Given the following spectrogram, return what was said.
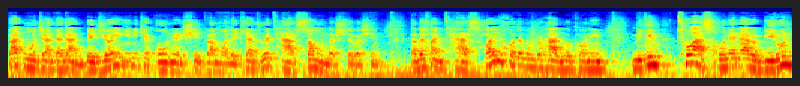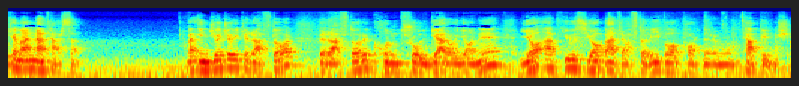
بعد مجددا به جای اینی که اونرشیپ و مالکیت روی ترسامون داشته باشیم و بخوایم ترس های خودمون رو حل بکنیم میگیم تو از خونه نرو بیرون که من نترسم. و اینجا جایی که رفتار به رفتار کنترلگرایانه یا abuse یا بدرفتاری با partner مون تبدیل میشه.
